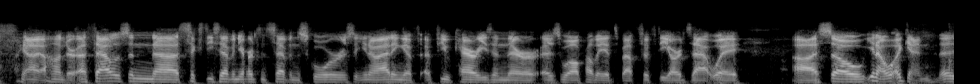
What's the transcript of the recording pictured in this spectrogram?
yeah, 100, 1,067 uh, yards and seven scores. You know, adding a, a, few carries in there as well. Probably it's about 50 yards that way. Uh, so you know, again, uh,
